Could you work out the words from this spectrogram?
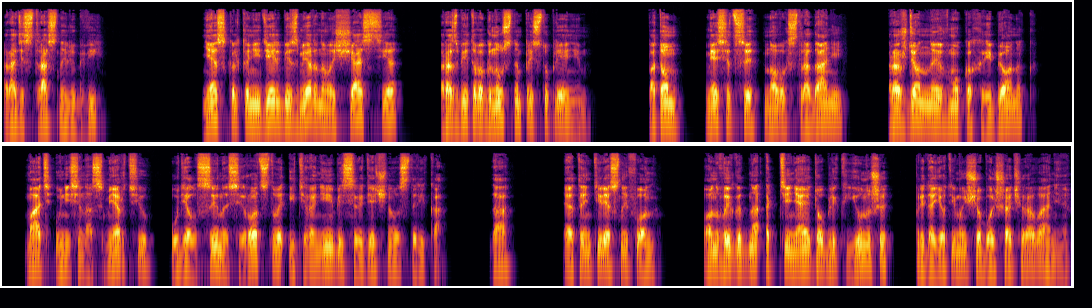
ради страстной любви, несколько недель безмерного счастья, разбитого гнусным преступлением, потом месяцы новых страданий, рожденный в муках ребенок, мать унесена смертью, удел сына сиротство и тирания бессердечного старика. Да, это интересный фон. Он выгодно оттеняет облик юноши, придает ему еще больше очарования.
